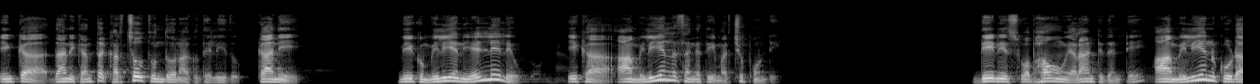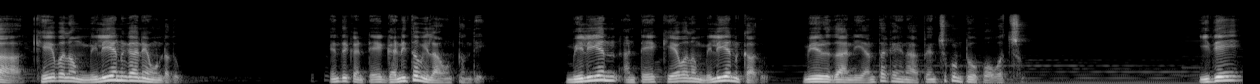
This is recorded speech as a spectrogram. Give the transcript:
ఇంకా దానికెంత ఖర్చవుతుందో నాకు తెలీదు. కానీ మీకు మిలియన్ ఏళ్ళే లేవు. ఇక ఆ మిలియన్ల సంగతి మర్చిపోండి. దీని స్వభావం ఎలాంటిదంటే ఆ మిలియన్ కూడా కేవలం మిలియన్గానే ఉండదు. ఎందుకంటే గణితం ఇలా ఉంటుంది. మిలియన్ అంటే కేవలం మిలియన్ కాదు. మీరు దాన్ని ఎంతకైనా పెంచుకుంటూ పోవచ్చు. ఇదే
